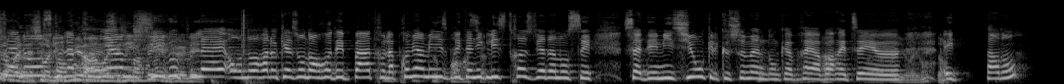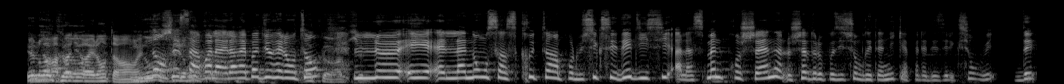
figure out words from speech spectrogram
vous annonce que la première, s'il vous plaît, on aura l'occasion d'en redébattre. La première ministre britannique Liz Truss vient d'annoncer sa démission quelques semaines donc après avoir été. euh, Pardon? Elle n'aura pas duré longtemps. oui. non, c'est ça, voilà, elle n'aurait pas duré longtemps. Record, absolument. Le, et elle annonce un scrutin pour lui succéder d'ici à la semaine prochaine. Le chef de l'opposition britannique appelle à des élections, lui, dès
